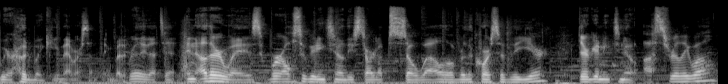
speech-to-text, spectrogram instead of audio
we are hoodwinking them or something, but really that's it. In other ways, we're also getting to know these startups so well over the course of the year. They're getting to know us really well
